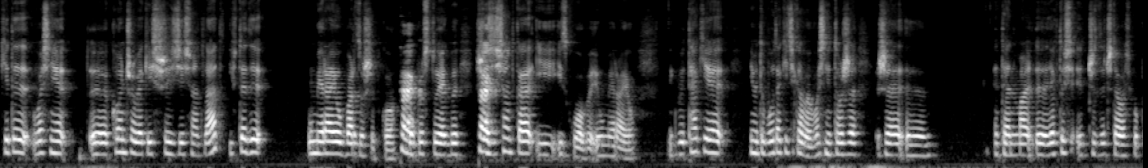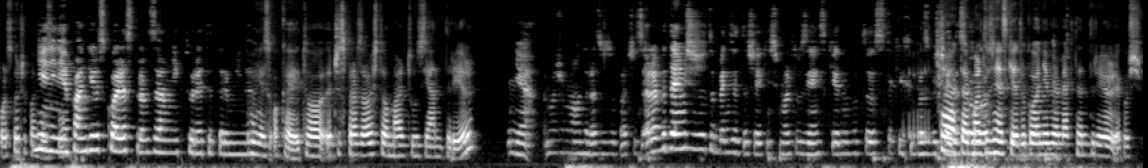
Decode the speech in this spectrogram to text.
kiedy właśnie y, kończą jakieś 60 lat i wtedy umierają bardzo szybko. Tak. Po prostu jakby tak. 60 i, i z głowy i umierają. Jakby takie, nie wiem, to było takie ciekawe, właśnie to, że, że y, ten, mal, y, jak to się, czy ty czytałaś po polsku, czy po angielsku? Nie, nie, nie, po angielsku, ale sprawdzałam niektóre te terminy. No jest, okej, okay. to czy sprawdzałaś to Malthusian Drill? Nie, możemy od razu zobaczyć. Ale wydaje mi się, że to będzie też jakieś maltuzjańskie, no bo to jest takie chyba zwyczajne Tak, tak, maltuzjańskie, tylko nie wiem jak ten drill jakoś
